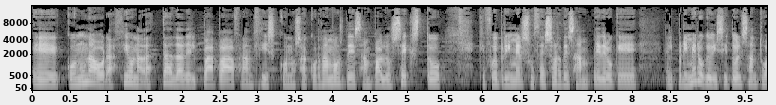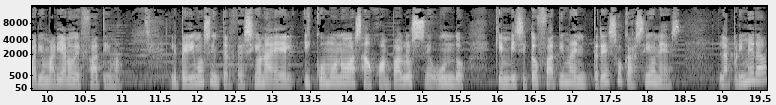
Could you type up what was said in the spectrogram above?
eh, con una oración adaptada del Papa Francisco. Nos acordamos de San Pablo VI, que fue primer sucesor de San Pedro, que el primero que visitó el santuario mariano de Fátima. Le pedimos intercesión a él y, cómo no, a San Juan Pablo II, quien visitó Fátima en tres ocasiones. La primera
